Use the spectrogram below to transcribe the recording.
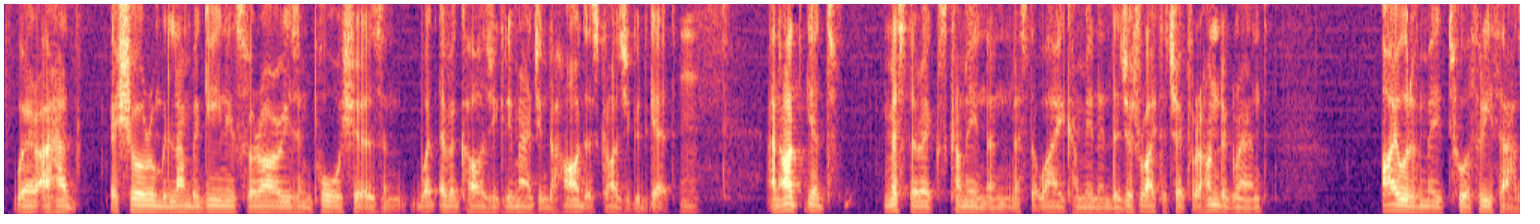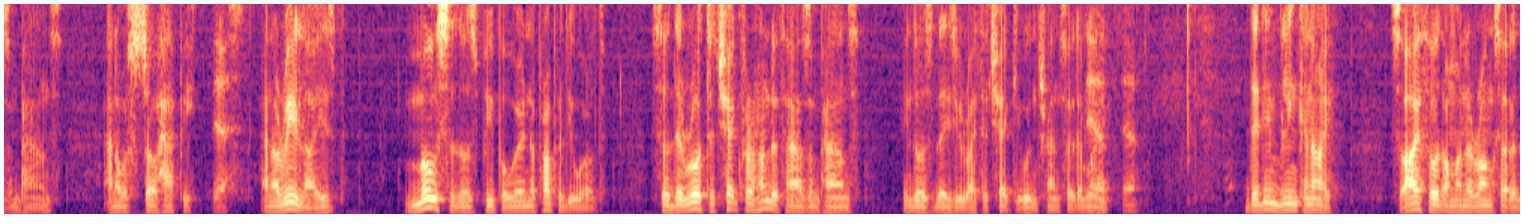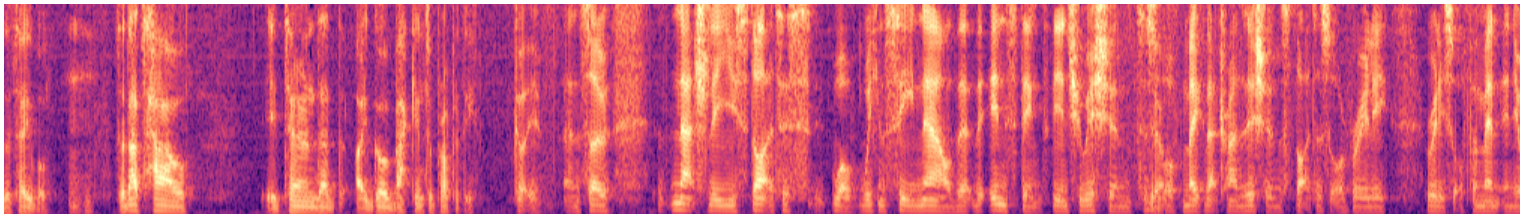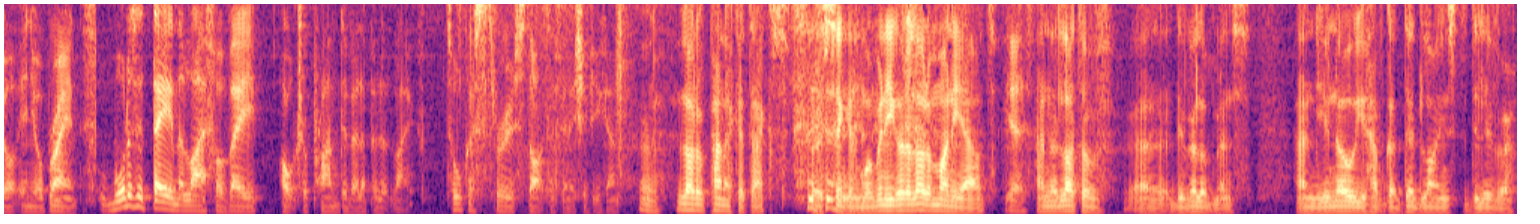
where I had a showroom with Lamborghinis, Ferraris, and Porsches, and whatever cars you could imagine, the hardest cars you could get. Mm. And I'd get Mr. X come in and Mr. Y come in, and they just write a check for a hundred grand. I would have made two or three thousand pounds, and I was so happy. Yes. And I realized most of those people were in the property world. So they wrote a check for a hundred thousand pounds. In those days, you write a check, you wouldn't transfer the money Yeah. Yeah. they didn't blink an eye. So I thought I'm on the wrong side of the table. So that's how it turned that I go back into property. Got you. And so naturally you started to, well, we can see now that the instinct, the intuition to sort Yeah. of make that transition started to sort of really, really sort of ferment in your, in your brain. What does a day in the life of a ultra prime developer look like? Talk us through start to finish if you can. A lot of panic attacks for a single. When you got a lot of money out Yes. and a lot of uh, developments, and you know you have got deadlines to deliver.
